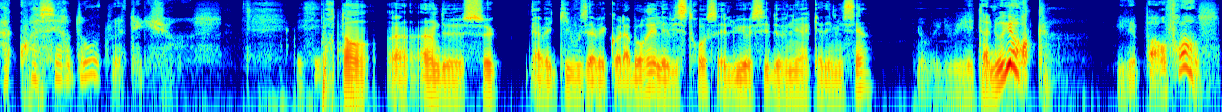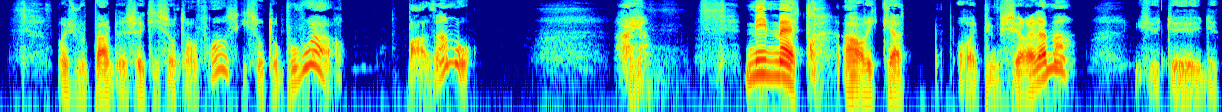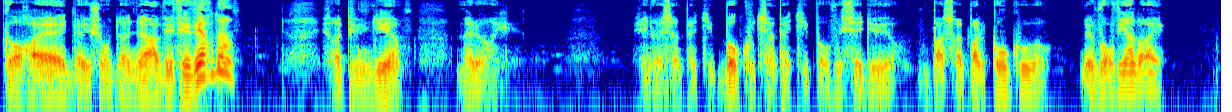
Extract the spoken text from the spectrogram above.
À quoi sert donc l'intelligence? Pourtant, un, de ceux avec qui vous avez collaboré, Lévi-Strauss, est lui aussi devenu académicien. Non, mais lui, il est à New York. Il n'est pas en France. Moi, je vous parle de ceux qui sont en France, qui sont au pouvoir. Pas un mot. Rien. Mes maîtres, Henri IV, auraient pu me serrer la main. Ils étaient décorés de la Légion d'honneur, avaient fait Verdun. Ils auraient pu me dire, Mallory, j'ai de la sympathie, beaucoup de sympathie pour vous, c'est dur. Vous ne passerez pas le concours, mais vous reviendrez.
